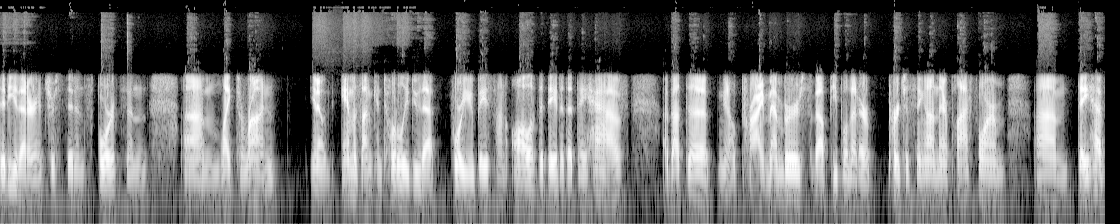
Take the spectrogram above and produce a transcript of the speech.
City that are interested in sports and um, like to run, you know, Amazon can totally do that for you based on all of the data that they have about the you know Prime members, about people that are purchasing on their platform. Um, they have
